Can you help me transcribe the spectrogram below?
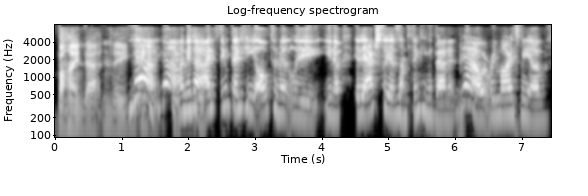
behind that, and they. Yeah, they, yeah. they- I mean, they- I think that he ultimately, you know, it actually, as I'm thinking about it now, it reminds me of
